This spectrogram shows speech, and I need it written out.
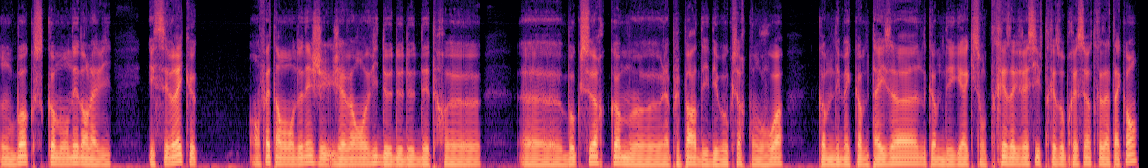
on boxe comme on est dans la vie. Et c'est vrai que, en fait, à un moment donné, j'avais envie de, de- de- d'être euh, euh, boxeur comme la plupart des, des boxeurs qu'on voit, comme des mecs comme Tyson, comme des gars qui sont très agressifs, très oppresseurs, très attaquants.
